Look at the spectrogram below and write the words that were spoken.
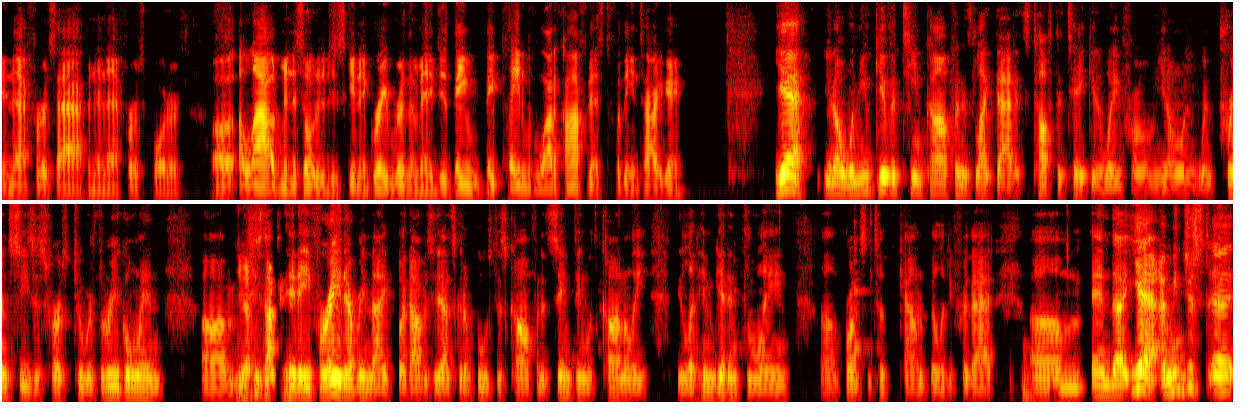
in that first half and in that first quarter uh, allowed Minnesota to just get in a great rhythm and just they they played with a lot of confidence for the entire game. Yeah, you know, when you give a team confidence like that, it's tough to take it away from them. You know, when, when Prince sees his first two or three go in, um, yeah. he's not going to hit eight for eight every night, but obviously that's going to boost his confidence. Same thing with Conley. They let him get into the lane. Um, Brunson took accountability for that. Um, and uh, yeah, I mean, just uh,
